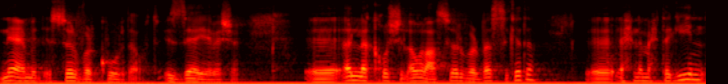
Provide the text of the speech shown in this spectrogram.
نعمل ال server core دوت. إزاي يا باشا؟ قال لك خش الأول على ال server بس كده. آه، إحنا محتاجين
